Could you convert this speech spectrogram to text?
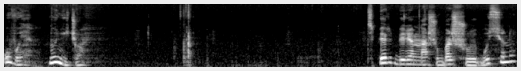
Увы, ну ничего. Теперь берем нашу большую бусину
